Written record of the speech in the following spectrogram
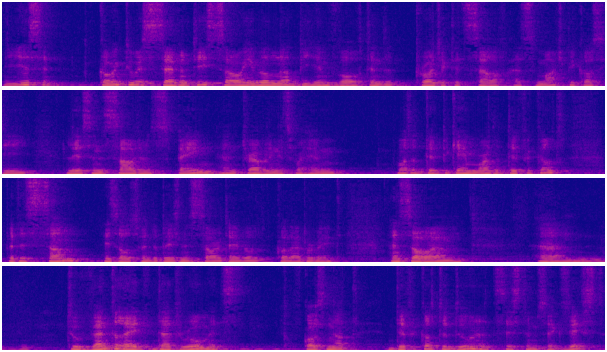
He is going to his 70s, so he will not be involved in the project itself as much because he lives in southern Spain and traveling is for him what it became rather difficult. But his son is also in the business, so they will collaborate. And so, um, um, to ventilate that room, it's of course not difficult to do, and systems exist,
